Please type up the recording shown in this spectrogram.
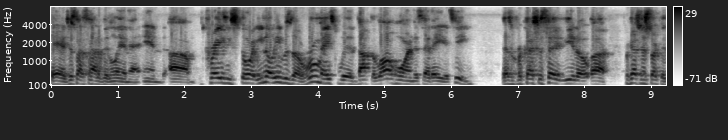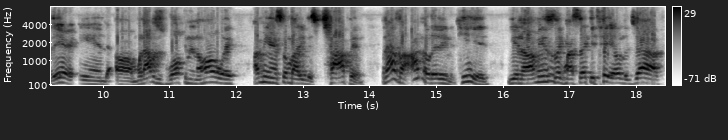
there, just outside of Atlanta. And um, crazy story, you know, he was a roommate with Dr. Lawhorn that's at A&T. That's a percussion, you know, uh, percussion instructor there. And um, when I was just walking in the hallway, I'm hearing somebody just chopping, and I was like, I know that ain't a kid. You know, I mean, this is like my second day on the job.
